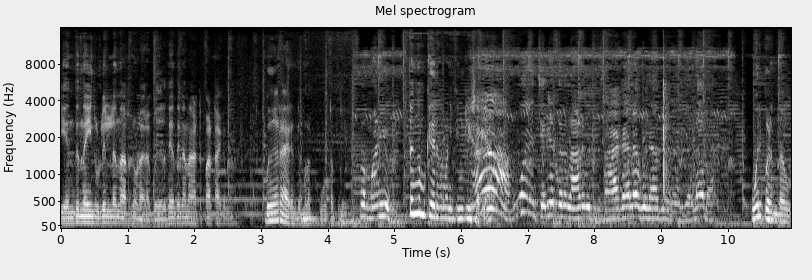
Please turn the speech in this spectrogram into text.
എന്തെന്ന് അതിന്റെ ഉള്ളിലുള്ളതെന്ന് അറിഞ്ഞൂടാലോ വെറുതെ എന്തിനാ നാട്ടുപാട്ടാക്കുന്നത്? വേറെ ആരുണ്ട് നമ്മളെ കൂട്ടത്തിൽ തെങ്ങും കയറുന്ന മണിക്ക് ഇംഗ്ലീഷ് അറിയാം. ചെറിയ സകല ഗുലാബി എല്ലാതാ എന്താവും?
